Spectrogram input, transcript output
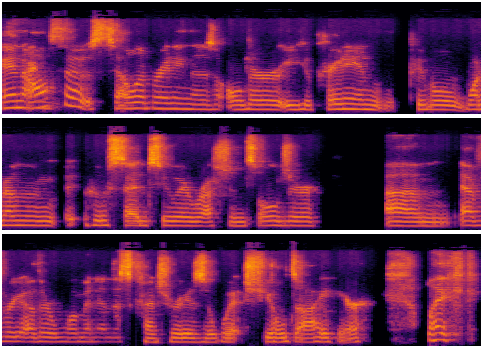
And also celebrating those older Ukrainian people. One of them who said to a Russian soldier, um, every other woman in this country is a witch. You'll die here. Like,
